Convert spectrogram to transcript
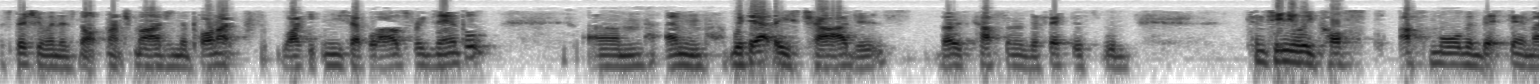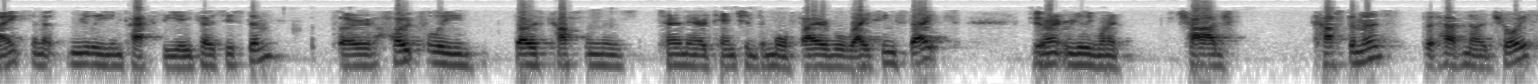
especially when there's not much margin in the product, like in New South Wales, for example. Um, and without these charges, those customers affect us would continually cost us more than Betfair makes, and it really impacts the ecosystem. So hopefully those customers turn their attention to more favourable racing states. We don't really want to charge customers that have no choice.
